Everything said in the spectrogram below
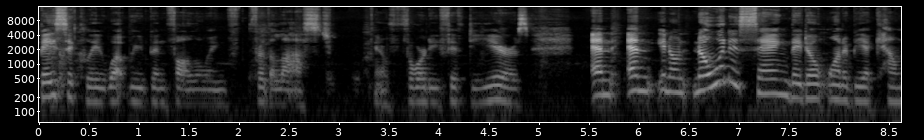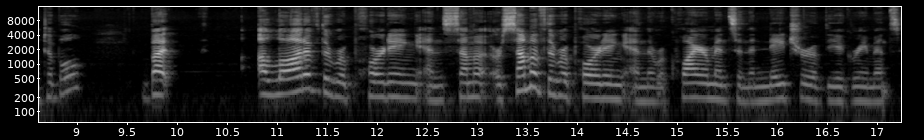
basically what we've been following for the last you know 40 50 years. And and you know no one is saying they don't want to be accountable but a lot of the reporting and some or some of the reporting and the requirements and the nature of the agreements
